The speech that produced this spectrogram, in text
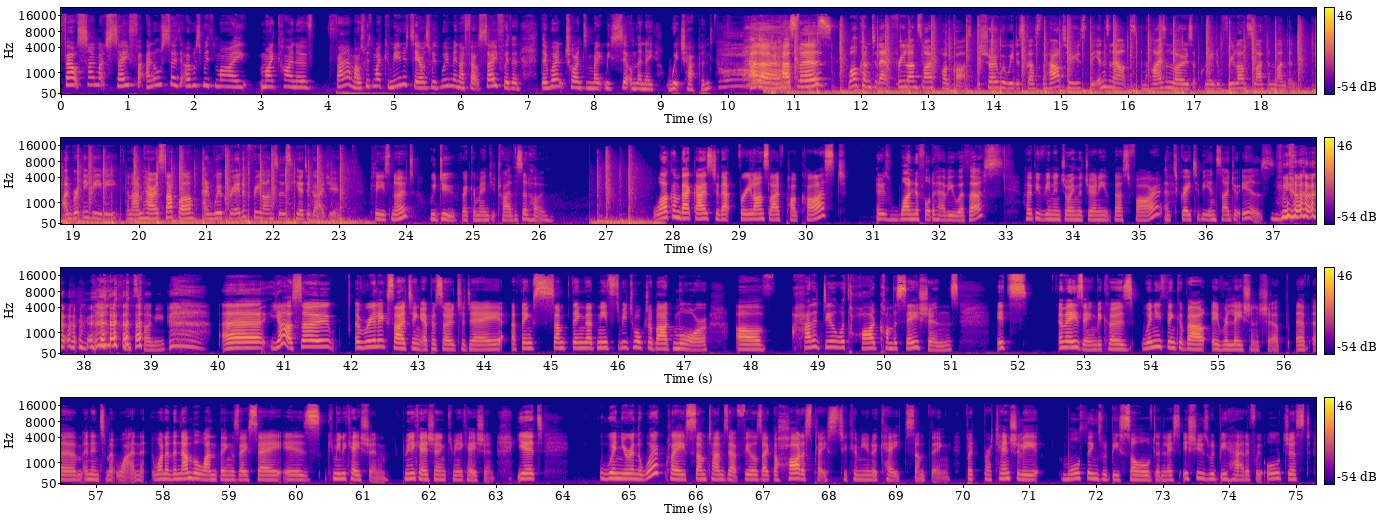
felt so much safer. And also, I was with my my kind of fam. I was with my community. I was with women I felt safe with, and they weren't trying to make me sit on their knee, which happened. Hello, hustlers. Welcome to that Freelance Life podcast, the show where we discuss the how to's, the ins and outs, and the highs and lows of creative freelance life in London. I'm Brittany Beebe, And I'm Harriet Stockwell. and we're creative freelancers here to guide you. Please note, we do recommend you try this at home. Welcome back, guys, to that Freelance Life podcast. It is wonderful to have you with us, Hope you've been enjoying the journey thus far. it's great to be inside your ears. Yeah, that's funny. Uh, yeah, so a really exciting episode today. I think something that needs to be talked about more of how to deal with hard conversations. It's amazing because when you think about a relationship, um, an intimate one, one of the number one things they say is communication, communication, communication. Yet when you're in the workplace, sometimes that feels like the hardest place to communicate something. But potentially, more things would be solved and less issues would be had if we all just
